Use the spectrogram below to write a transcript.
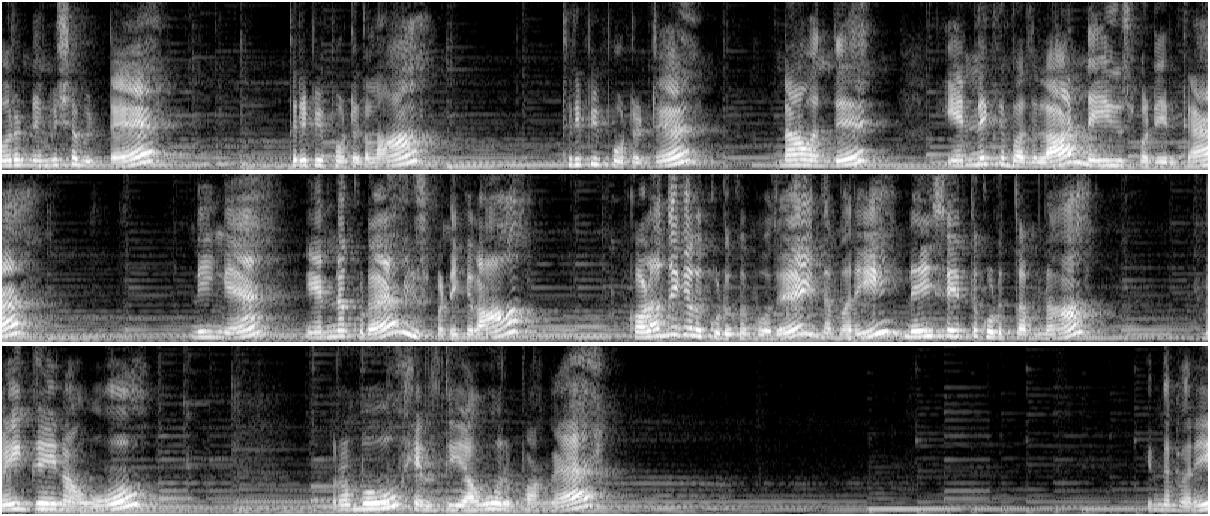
ஒரு நிமிஷம் விட்டு திருப்பி போட்டுக்கலாம். திருப்பி போட்டுட்டு நான் வந்து எண்ணெய்க்கு பதிலாக நெய் யூஸ் பண்ணியிருக்கேன். நீங்கள் எண்ணெய் கூட யூஸ் பண்ணிக்கலாம். குழந்தைங்களுக்கு கொடுக்கும்போது இந்த மாதிரி நெய் சேர்த்து கொடுத்தோம்னா வெயிட் கெயின் ஆகும் ரொம்பவும் ஹெல்த்தியாகவும் இருப்பாங்க. இந்த மாதிரி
